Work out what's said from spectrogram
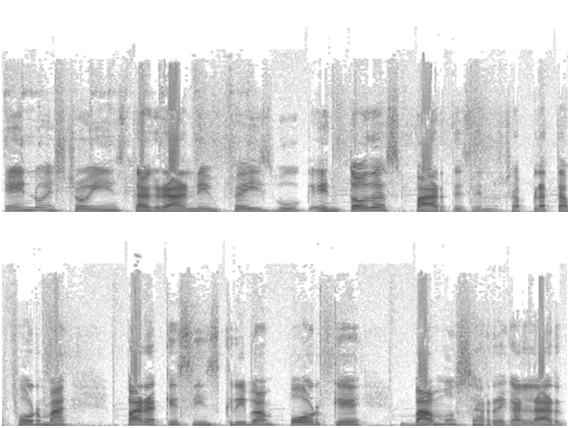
en nuestro Instagram, en Facebook, en todas partes, en nuestra plataforma para que se inscriban porque vamos a regalar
